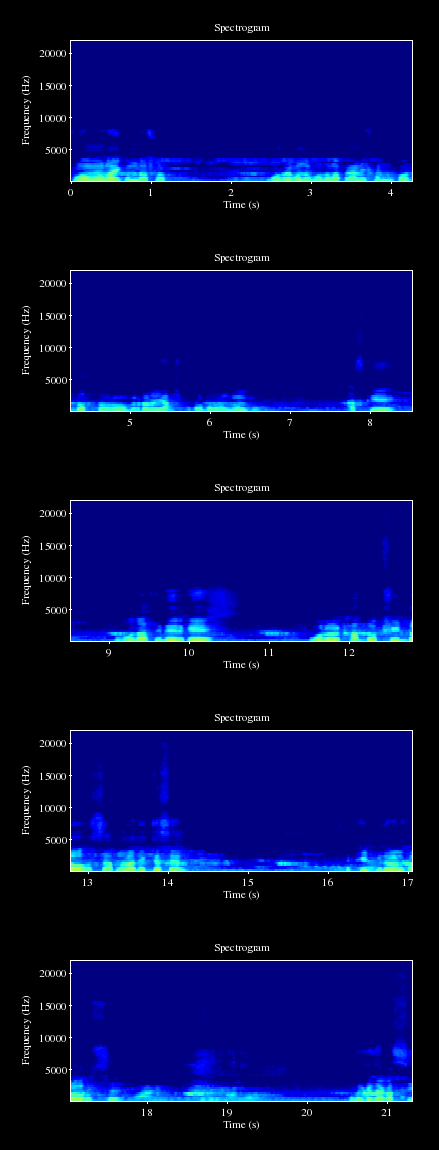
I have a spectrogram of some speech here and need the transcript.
আসসালামু আলাইকুম দর্শক। বদরগঞ্জ উপজেলা প্রাণী সম্পদ দপ্তর ও ভেটেরিনারি হাসপাতাল বদরগঞ্জ রংপুর। আজকে উপজাতিদেরকে গরুর খাদ্য ফিড দেওয়া হচ্ছে, আপনারা দেখতেছেন। ফিড বিতরণ করা হচ্ছে। তাদেরকে দেখাচ্ছি।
